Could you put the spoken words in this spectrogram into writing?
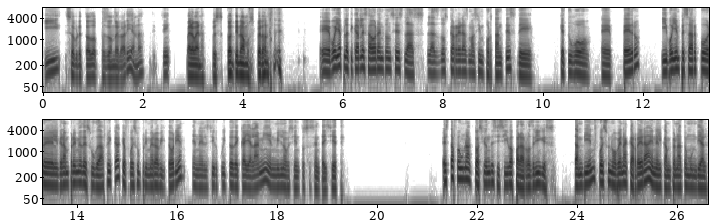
y sobre todo, pues dónde lo haría, ¿no? Sí. Pero bueno, pues continuamos, perdón. Eh, voy a platicarles ahora entonces las, las dos carreras más importantes de, que tuvo eh, Pedro. Y voy a empezar por el Gran Premio de Sudáfrica, que fue su primera victoria en el circuito de Kyalami en 1967. Esta fue una actuación decisiva para Rodríguez. También fue su novena carrera en el Campeonato Mundial,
